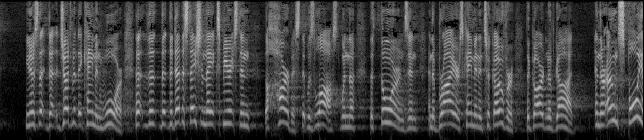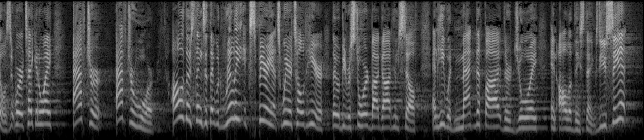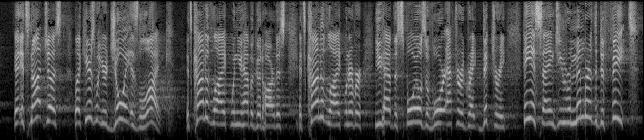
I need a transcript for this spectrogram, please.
You notice that the judgment that came in war, the, the, the, devastation they experienced in the harvest that was lost when the, the thorns and, and the briars came in and took over the garden of God, and their own spoils that were taken away after, after war. All of those things that they would really experience, we are told here, they would be restored by God Himself, and He would magnify their joy in all of these things. Do you see it? It's not just like, here's what your joy is like. It's kind of like when you have a good harvest. It's kind of like whenever you have the spoils of war after a great victory. He is saying, Do you remember the defeat?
